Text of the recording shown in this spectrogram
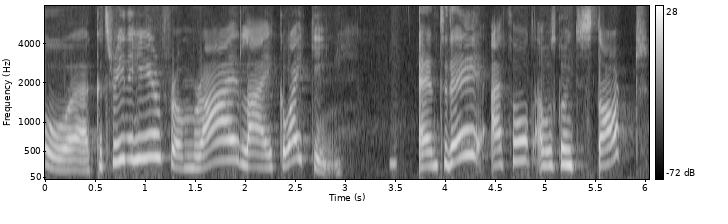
Hello, uh, Katrina here from Ride Like a Viking. And today I thought I was going to start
